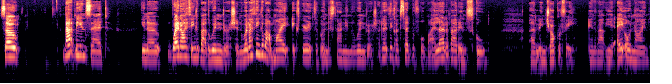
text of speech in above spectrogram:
So, that being said, you know, when I think about the Windrush and when I think about my experience of understanding the Windrush, I don't think I've said before, but I learned about it in school, um, in geography, in about year eight or nine.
